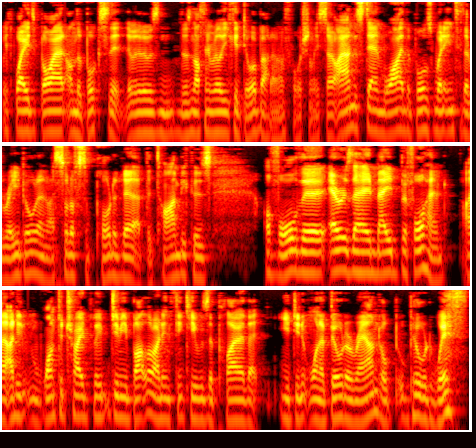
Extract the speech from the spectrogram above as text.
with Wade's buyout on the books that there was, there was nothing really you could do about it, unfortunately. So I understand why the Bulls went into the rebuild and I sort of supported it at the time because of all the errors they had made beforehand. I, I didn't want to trade Jimmy Butler. I didn't think he was a player that you didn't want to build around or build with.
